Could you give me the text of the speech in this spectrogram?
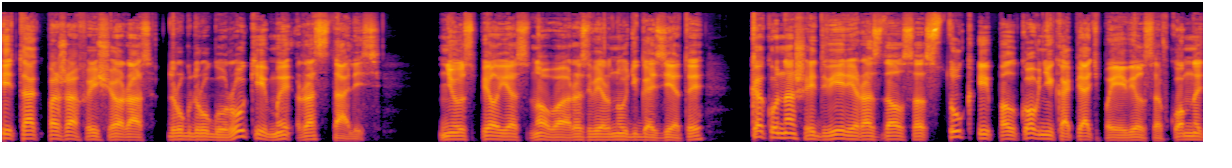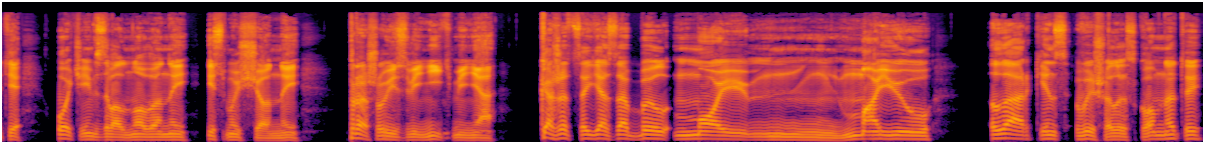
И так, пожав еще раз друг другу руки, мы расстались. Не успел я снова развернуть газеты — как у нашей двери раздался стук, и полковник опять появился в комнате, очень взволнованный и смущенный. «Прошу извинить меня. Кажется, я забыл мой... мою...» Ларкинс вышел из комнаты,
